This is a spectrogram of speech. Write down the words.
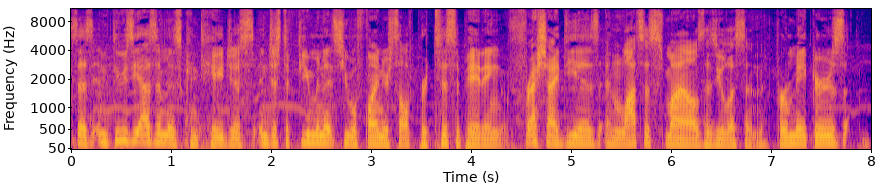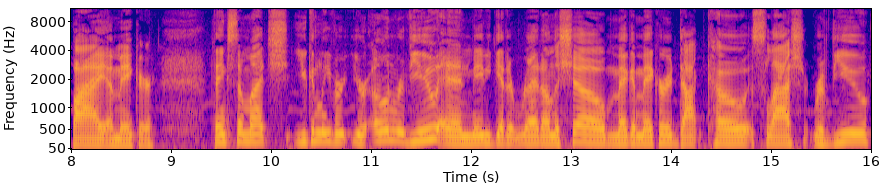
Says enthusiasm is contagious. In just a few minutes, you will find yourself participating. Fresh ideas and lots of smiles as you listen. For makers by a maker. Thanks so much. You can leave your own review and maybe get it read on the show. Megamaker.co slash review.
